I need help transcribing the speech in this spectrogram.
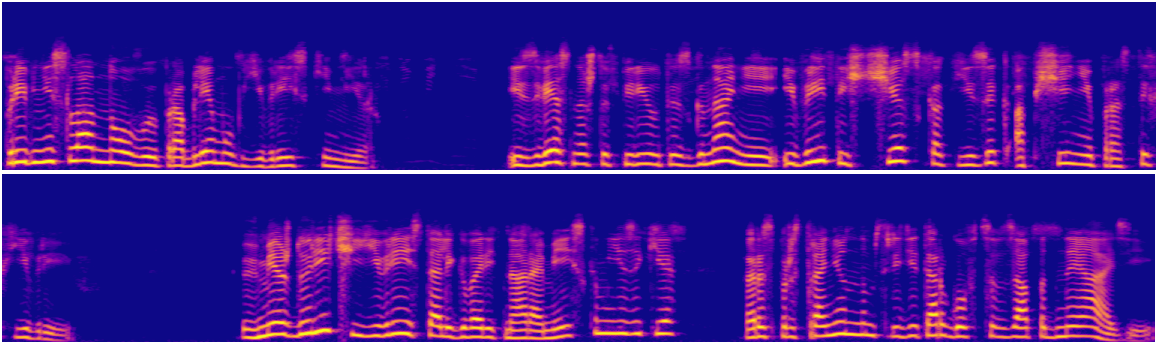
привнесла новую проблему в еврейский мир – Известно, что в период изгнания иврит исчез как язык общения простых евреев. В Междуречии евреи стали говорить на арамейском языке, распространенном среди торговцев Западной Азии.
